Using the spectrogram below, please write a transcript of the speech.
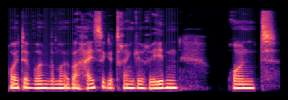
Heute wollen wir mal über heiße Getränke reden. Und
